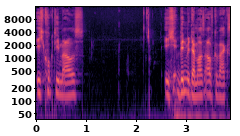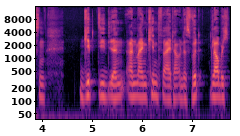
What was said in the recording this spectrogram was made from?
ich guck die Maus, ich bin mit der Maus aufgewachsen, gib die dann an mein Kind weiter und das wird, glaube ich,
